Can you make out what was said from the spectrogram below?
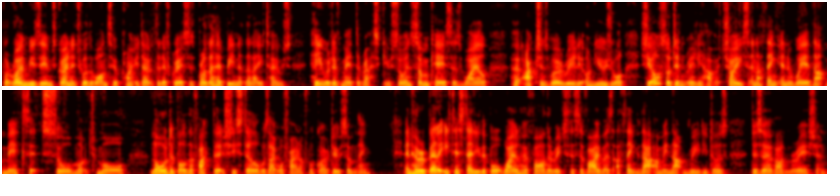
But Royal Museums Greenwich were the ones who pointed out that if Grace's brother had been at the lighthouse, he would have made the rescue. So, in some cases, while her actions were really unusual, she also didn't really have a choice. And I think, in a way, that makes it so much more laudable the fact that she still was like, well, fair enough, we'll go do something. And her ability to steady the boat while her father reached the survivors, I think that, I mean, that really does deserve admiration.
